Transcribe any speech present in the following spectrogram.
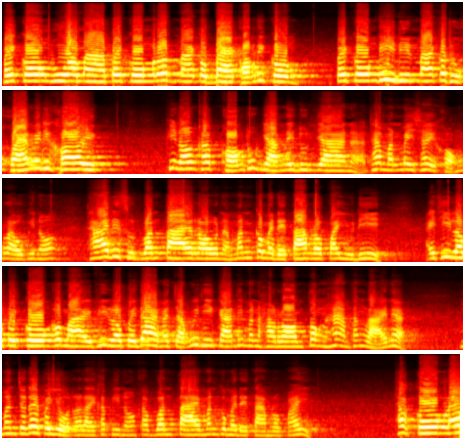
ไปโกงวัวมา ไปโกงรถมาก็แบกของที่โกง ไปโกงที่ดินมาก็ถูกแขวนไว้ที่คออีก พี่น้องครับของทุกอย่างในดุนยาน่ะ ถ้ามันไม่ใช่ของเราพี่น้อง ท้ายที่สุดวันตายเราน่ะ มันก็ไม่ได้ตามเราไปอยู่ดี ไอ้ที่เราไปโกงเข้ามาไอ้ที่เราไปได้มาจากวิธีการที่มันฮารอมต้องห้ามทั้งหลายเนี่ย มันจะได้ประโยชน์อะไรครับพี่น้องครับ วันตายมันก็ไม่ได้ตามเราไป ถ้าโกงแล้ว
